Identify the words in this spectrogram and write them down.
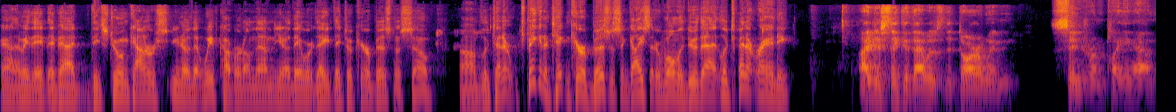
yeah. I mean, they they've had these two encounters, you know, that we've covered on them. You know, they were they they took care of business. So um, Lieutenant, speaking of taking care of business and guys that are willing to do that, Lieutenant Randy. I just think that that was the Darwin syndrome playing out.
